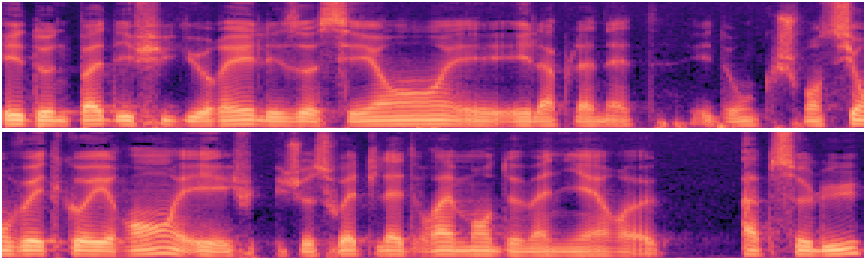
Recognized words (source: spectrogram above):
et de ne pas défigurer les océans et, la planète. Et donc, je pense, si on veut être cohérent, et je souhaite l'être vraiment de manière euh, absolue,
